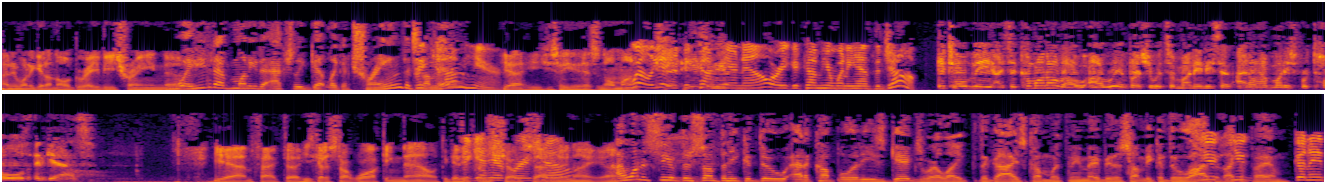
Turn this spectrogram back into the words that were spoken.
I didn't want to get on the whole gravy train. Uh, Wait, he didn't have money to actually get, like, a train to, To come come in? here. Yeah, he, he said he has no money. Well, yeah, you could come here now, or you could come here when he has the job. He told me, I said, come on over, I'll, I'll reimburse you with some money. And he said, I don't have money for tolls and gas. Yeah, in fact, uh, he's got to start walking now to get To here for get his here show for Saturday show? night. Yeah. I want to see if there's something he could do at a couple of these gigs where, like, the guys come with me. Maybe there's something he could do live, You- because I could pay him. Gonna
